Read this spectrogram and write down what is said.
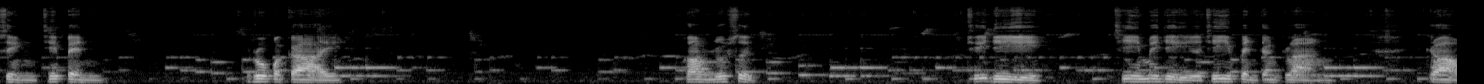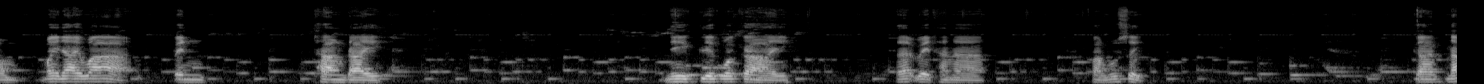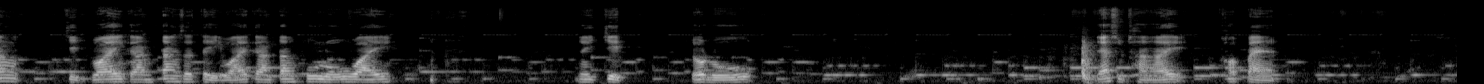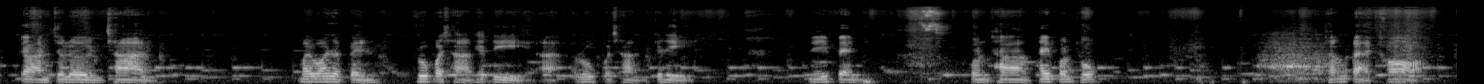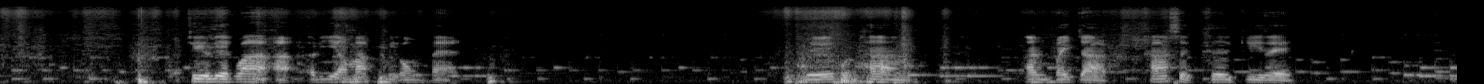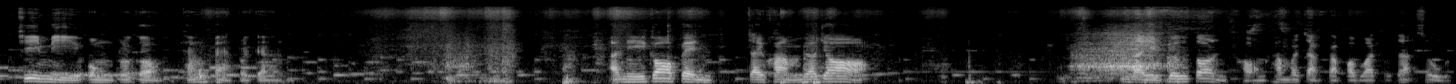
สิ่งที่เป็นรูปกาย ความรู้สึก ที่ดีที่ไม่ดีหรือที่เป็นกลางกลางกล่าวไม่ได้ว่าเป็นทางใด นี่เรียกว่ากาย และเวทนา ความรู้สึก การตั้งจิตไว้การตั้งสติไว้การตั้งผู้รู้ไว้ ในจิตตัวรู้ และสุดท้ายข้อ 8 การเจริญฌานไม่ว่าจะเป็นรูปฌานก็ดีอะรูปฌานก็ดี นี้เป็นหนทางให้พ้นทุกข์ ทั้ง 8 ข้อ ที่เรียกว่าอริยมรรคมีองค์แปดหรือหนทางอันไปจาก ข้าศึกคือกิเลสที่มีองค์ประกอบทั้งแปดประการ อันนี้ก็เป็นใจความย่อๆในเบื้องต้นของธรระจักรกับปวัตตสูตร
